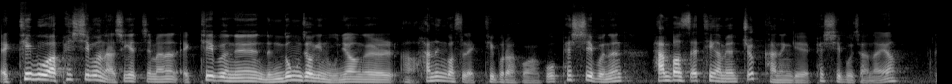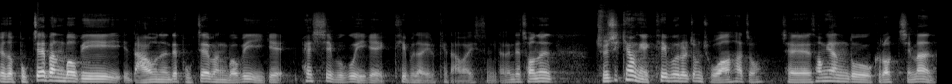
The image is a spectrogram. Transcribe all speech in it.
액티브와 패시브는 아시겠지만 액티브는 능동적인 운영을 아, 하는 것을 액티브라고 하고 패시브는 한번 세팅하면 쭉 가는 게 패시브잖아요. 그래서 복제 방법이 나오는데 복제 방법이 이게 패시브고 이게 액티브다 이렇게 나와 있습니다. 근데 저는 주식형 액티브를 좀 좋아하죠. 제 성향도 그렇지만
